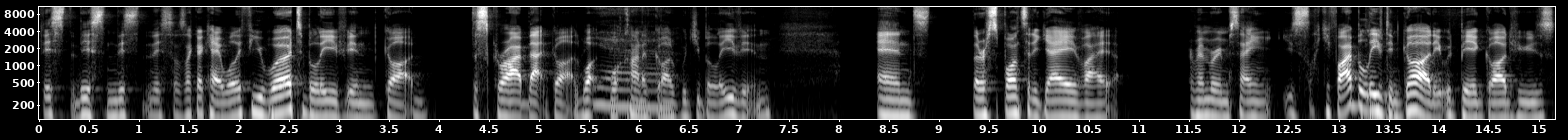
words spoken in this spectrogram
this, this, and this, and this. I was like, okay, well, if you were to believe in God, describe that God. What what kind of God would you believe in? And the response that he gave, I remember him saying, is like, if I believed in God, it would be a God who's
